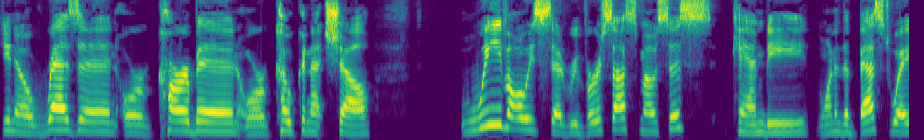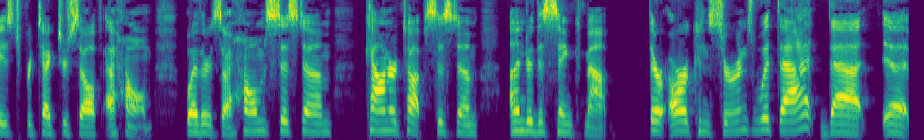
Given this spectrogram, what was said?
you know, resin or carbon or coconut shell. We've always said reverse osmosis can be one of the best ways to protect yourself at home, whether it's a home system, countertop system under the sink mount. There are concerns with that, that uh,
